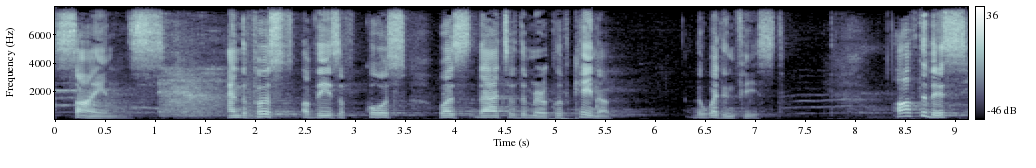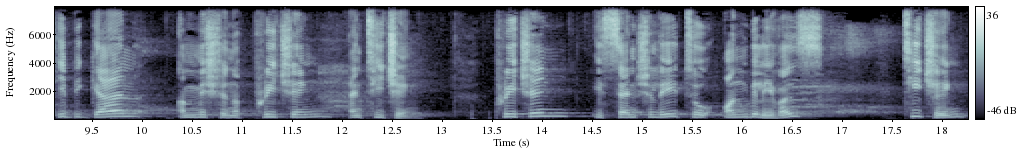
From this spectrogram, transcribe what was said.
signs. And the first of these, of course, was that of the miracle of Cana, the wedding feast. After this, he began a mission of preaching and teaching. Preaching essentially to unbelievers, teaching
